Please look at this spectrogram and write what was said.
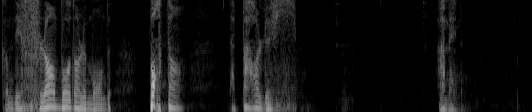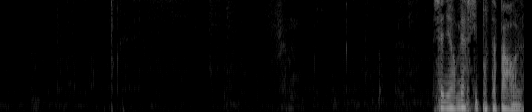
comme des flambeaux dans le monde, portant la parole de vie. Amen. Seigneur, merci pour ta parole,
